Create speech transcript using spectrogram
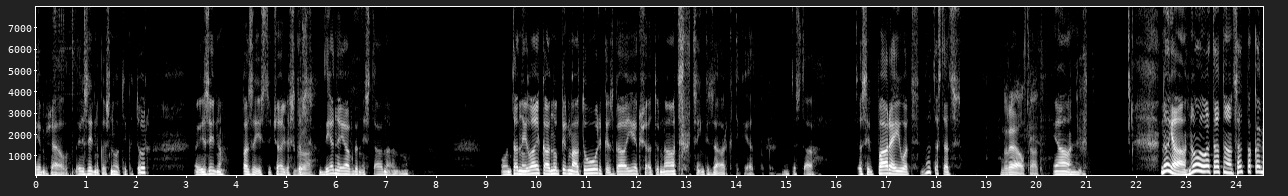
diemžēl. Es zinu, kas notika tur. Es zinu, pazīstu čaļus, kas Jā. dienēja Afganistānā. Nu. Un tādā laikā, nu, pirmā tūri, kas gāja iekšā, tur nāca cinka zārka tikai atpakaļ. Nu, tas, tā, tas ir pārējot, nu, tas tāds, Nu, realitāte. jā. Nu, jā, nu, atnāca atpakaļ.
